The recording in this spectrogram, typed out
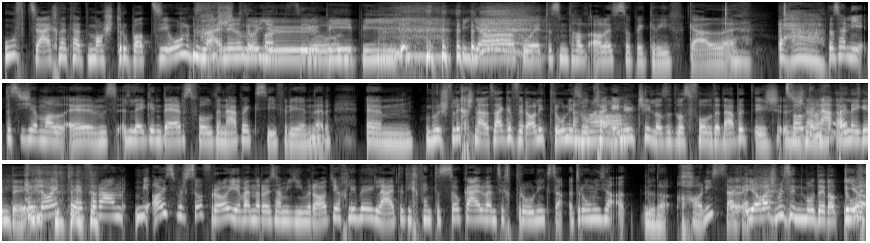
aufgezeichnet hat, Masturbation gesagt. Ich So, Masturbation. Baby. Ja, gut, das sind halt alles so Begriffe, gell? Ah, Das, habe ich, das ist ja mal ähm, das legendäres voll daneben gewesen früher. Ähm, Du musst vielleicht schnell sagen, für alle Tronis, die keine Energy hören, was voll daneben ist. Es voll ist daneben. legendär. Hey Leute, vor allem, mi- uns würde so freuen, wenn ihr uns im Radio ein bisschen begleitet. Ich finde das so geil, wenn sich Tronis, Tronis, kann ich sagen? ja, weißt du, wir sind Moderatoren. Ja,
